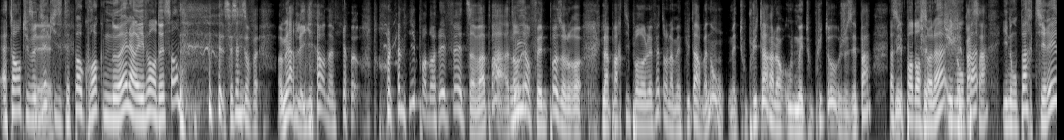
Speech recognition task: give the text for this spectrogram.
Attends, tu veux dire qu'ils étaient pas au courant que Noël arrivait en décembre? C'est ça, ils ont fait. Oh merde, les gars, on a mis, on l'a mis pendant les fêtes, ça va pas. Attendez, Oui. on fait une pause. on re- La partie pendant les fêtes, on la met plus tard. Ben non, mets tout plus tard alors, ou mets tout plus tôt, je sais pas. Parce Mais que pendant cela, ils n'ont pas, ça. ils n'ont pas retiré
